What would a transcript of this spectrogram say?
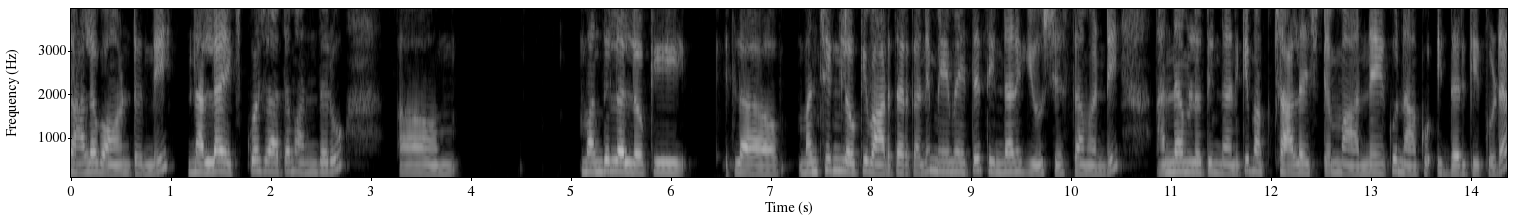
చాలా బాగుంటుంది. నల్ల ఎక్కువ శాతం అందరూ మందులలోకి ఇట్లా మంచింగ్లోకి వాడతారు కానీ మేమైతే తినడానికి యూజ్ చేస్తామండి. అన్నంలో తినడానికి మాకు చాలా ఇష్టం మా అన్నయ్యకు నాకు ఇద్దరికి కూడా.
